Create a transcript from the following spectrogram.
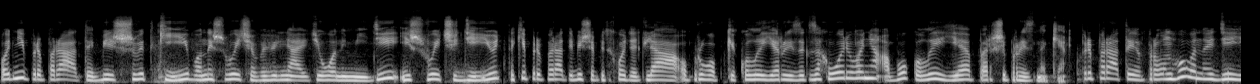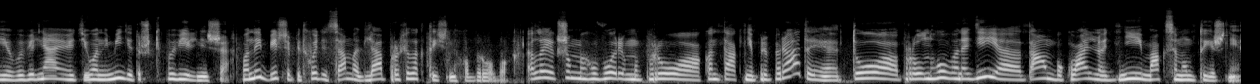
Одні препарати більш швидкі, вони швидше вивільняють іони міді і швидше діють. Такі препарати більше підходять для обробки, коли є ризик захворювання або коли є перші признаки. Препарати пролонгованої дії вивільняють іони міді трошки повільніше. Вони більше підходять саме для профілактичних обробок. Але якщо ми говоримо про контактні препарати, то пролонгована дія там буквально дні, максимум тижні.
